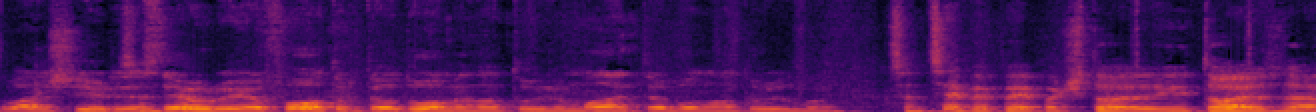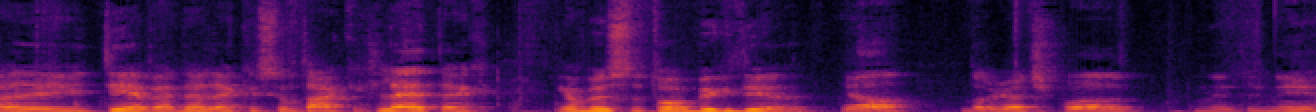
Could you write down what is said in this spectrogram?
42 evrov je fotor te od dome na tulju, mate bo na tulju. Sem CPP, pač to, to je za tebe, dele, ki si v takih letih, je v bistvu to big deal. Ja, drugače pa niti ni.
